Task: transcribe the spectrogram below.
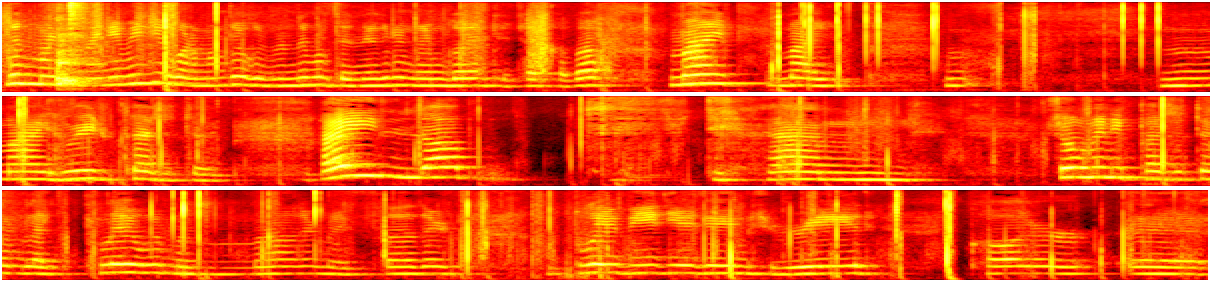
Good morning. My name is Diego Armando Guzmán de Montenegro, and I'm going to talk about my my my great pastime. I love um so many pastime like play with my mother, my father, play video games, read, color, uh,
